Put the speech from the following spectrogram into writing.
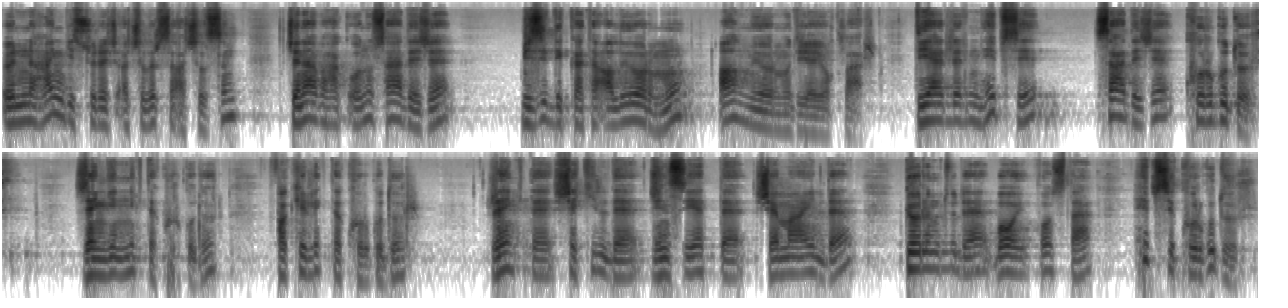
önüne hangi süreç açılırsa açılsın, Cenab-ı Hak onu sadece bizi dikkate alıyor mu, almıyor mu diye yoklar. Diğerlerinin hepsi sadece kurgudur. Zenginlik de kurgudur, fakirlik de kurgudur, renk de, şekil de, cinsiyet de, şemail de, görüntü de, boy, posta hepsi kurgudur.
